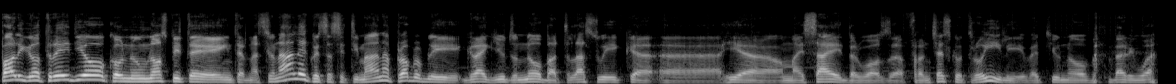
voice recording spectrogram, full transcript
Polyglot Radio con un ospite internazionale questa settimana. Probably, Greg, you don't know, but last week uh, uh, here on my side there was uh, Francesco Troili that you know very well.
